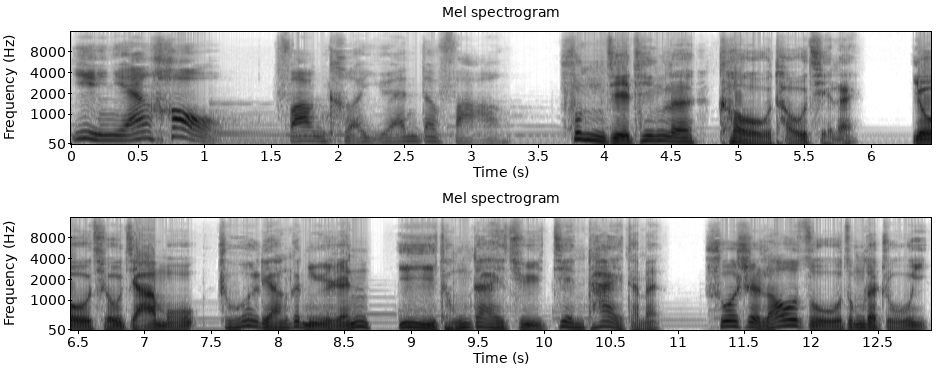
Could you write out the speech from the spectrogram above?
一年后方可圆的房。凤姐听了，叩头起来，又求贾母着两个女人一同带去见太太们，说是老祖宗的主意。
